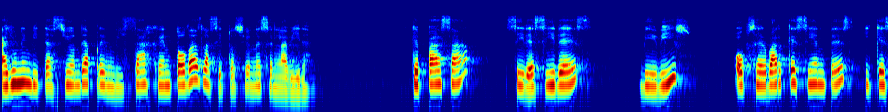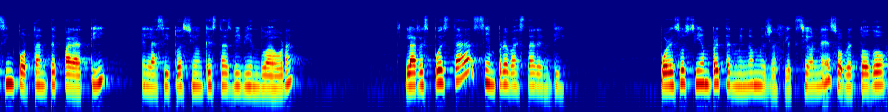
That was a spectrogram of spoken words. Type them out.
Hay una invitación de aprendizaje en todas las situaciones en la vida. ¿Qué pasa si decides vivir, observar qué sientes y qué es importante para ti en la situación que estás viviendo ahora? La respuesta siempre va a estar en ti. Por eso siempre termino mis reflexiones, sobre todo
